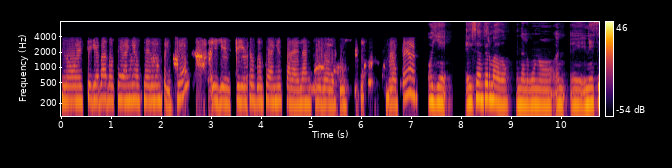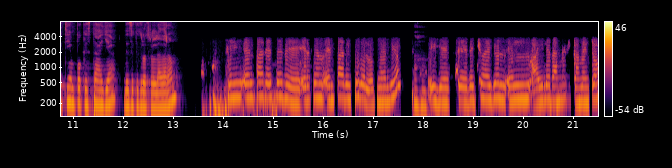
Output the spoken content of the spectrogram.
no este lleva 12 años él en prisión y este, esos 12 años para él han sido pues, lo peor. Oye, ¿él se ha enfermado en alguno, en, en este tiempo que está allá, desde que se lo trasladaron? Sí, él padece de, él, él padece de los nervios y este, de hecho ellos, él ahí le dan medicamento,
